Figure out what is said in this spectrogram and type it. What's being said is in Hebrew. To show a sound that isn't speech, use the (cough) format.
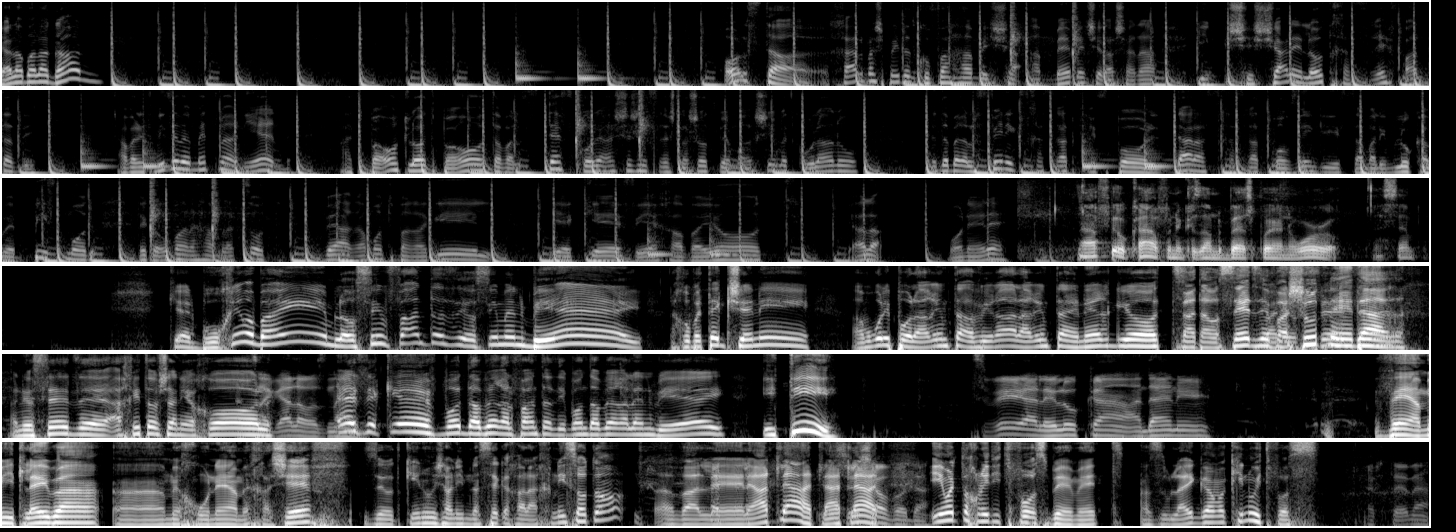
יאללה בלאגן. אולסטאר, חד משמעית התקופה המשעממת של השנה, עם שישה לילות חסרי פנטזי. אבל את מי זה באמת מעניין? הטבעות לא הטבעות, אבל סטף קולע 16 שלשות ומרשים את כולנו. נדבר על פיניקס חסרת קריס פול, דאלאס חסרת פורזינגיס, אבל עם לוקה ב beast mode, וכמובן ההמלצות והרמות כרגיל. יהיה כיף, יהיה חוויות. יאללה, בוא נהנה. I feel confident because I'm the best player in the world. That's simple. כן, ברוכים הבאים לעושים פנטזי, עושים NBA. אנחנו בטייק שני, אמרו לי פה להרים את האווירה, להרים את האנרגיות. ואתה עושה את זה פשוט נהדר. אני עושה את זה הכי טוב שאני יכול. הצגה לאוזניים. איזה כיף, בוא נדבר על פנטזי, בוא נדבר על NBA. איתי, צבי, הללוקה, עדני. ועמית לייבה, המכונה המכשף, זה עוד כינוי שאני מנסה ככה להכניס אותו, אבל אה, (laughs) לאט לאט, לאט לאט. אם התוכנית תתפוס באמת, אז אולי גם הכינוי יתפוס. איך אתה יודע?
